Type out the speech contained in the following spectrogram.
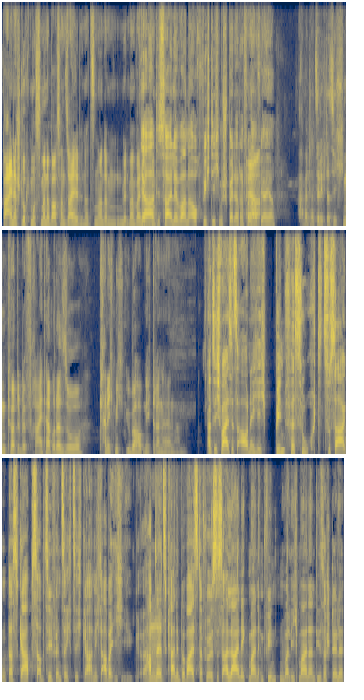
Bei einer Schlucht musste man aber auch so ein Seil benutzen, ne, damit man weiterkommt. Ja, die Seile waren auch wichtig im späteren Verlauf, ja, ja. ja. Aber tatsächlich, dass ich einen Turtle befreit habe oder so, kann ich mich überhaupt nicht dran erinnern. Also ich weiß jetzt auch nicht, ich bin versucht zu sagen, das gab's am C64 gar nicht, aber ich habe hm. da jetzt keinen Beweis dafür. Es ist alleinig mein Empfinden, weil ich meine, an dieser Stelle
